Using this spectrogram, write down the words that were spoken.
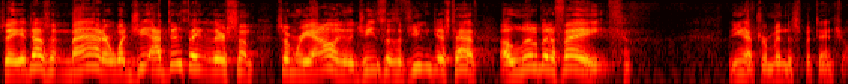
See, it doesn't matter what Je- I do think that there's some, some reality that Jesus says if you can just have a little bit of faith, then you have tremendous potential.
